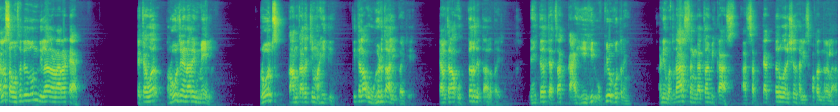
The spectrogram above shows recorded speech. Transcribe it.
त्याला संसदेतून दिला जाणारा टॅब त्याच्यावर रोज येणारे मेल रोज कामकाजाची माहिती ती त्याला उघडता आली पाहिजे. त्याला त्याला उत्तर देता आलं पाहिजे. नाहीतर त्याचा काहीही उपयोग होत नाही. आणि मतदारसंघाचा विकास आज सत्याहत्तर वर्ष झाली स्वातंत्र्याला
